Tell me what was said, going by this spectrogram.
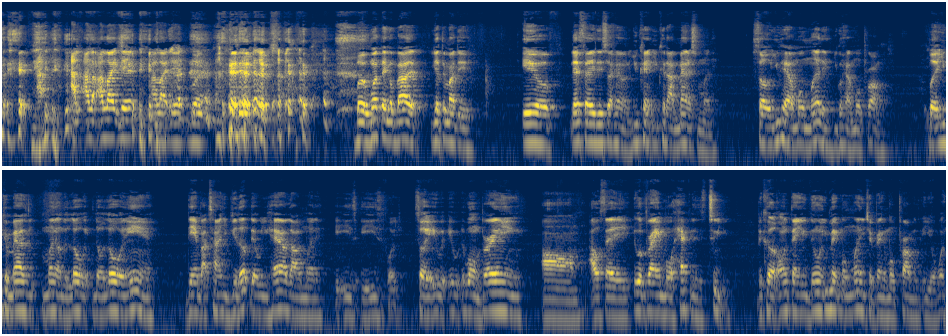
I, I, I, like that. I like that. But but one thing about it, you have to think about. If let's say this or him, you can't you cannot manage money. So you have more money, you're gonna have more problems. But you can manage money on the low the lower end, then by the time you get up there when you have a lot of money, it's easy easy for you. So it, it, it won't bring um I would say it will bring more happiness to you. Because only thing you're doing, you make more money, you're bringing more problems in your way.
